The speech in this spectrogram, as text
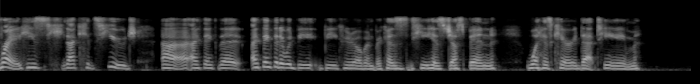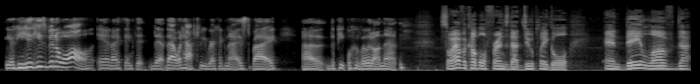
right. He's he, that kid's huge uh, I think that I think that it would be be Khudobin because he has just been what has carried that team. You know, he he's been a wall, and I think that that, that would have to be recognized by uh, the people who vote on that. So I have a couple of friends that do play goal, and they love that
